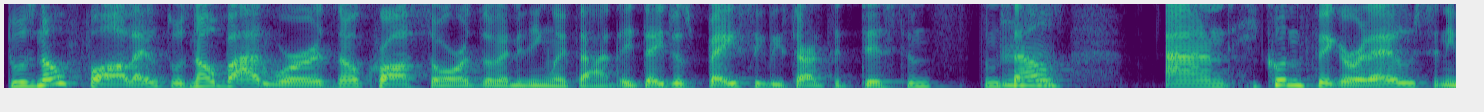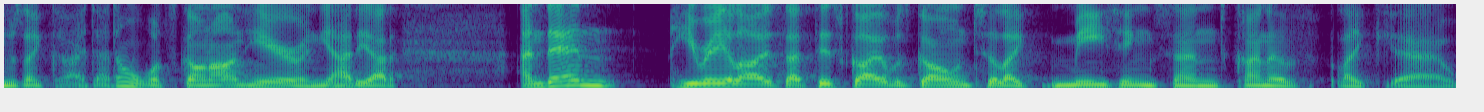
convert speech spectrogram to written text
There was no fallout, there was no bad words, no cross swords or anything like that. They just basically started to distance themselves. And he couldn't figure it out. And he was like, I don't know what's going on here, and yada yada. And then he realized that this guy was going to like meetings and kind of like uh,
